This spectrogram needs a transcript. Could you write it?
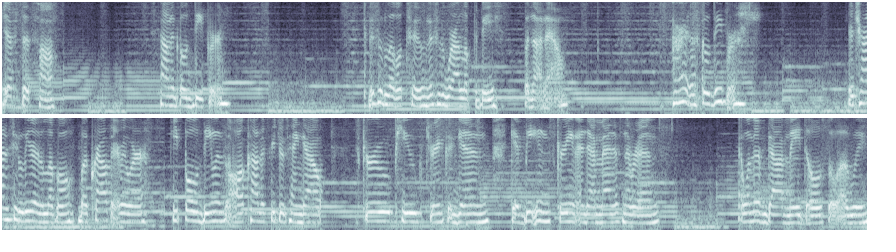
Just this, huh? It's time to go deeper. This is level 2. This is where I love to be, but not now. Alright, let's go deeper. You're trying to see the leader of the level, but crowds are everywhere. People, demons, all kinds of creatures hang out. Screw, puke, drink again, get beaten, scream, and that madness never ends. I wonder if God made those so ugly.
